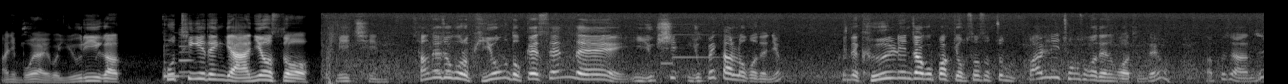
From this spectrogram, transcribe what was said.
아니 뭐야 이거 유리가 코팅이 된 게 아니었어 미친 상대적으로 비용도 꽤 센데 이 60, 600달러거든요? 근데 그을린 자국밖에 없어서 좀 빨리 청소가 되는 것 같은데요? 나쁘지 않은데?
